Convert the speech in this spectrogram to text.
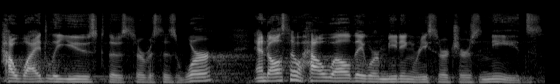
how widely used those services were, and also how well they were meeting researchers' needs.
